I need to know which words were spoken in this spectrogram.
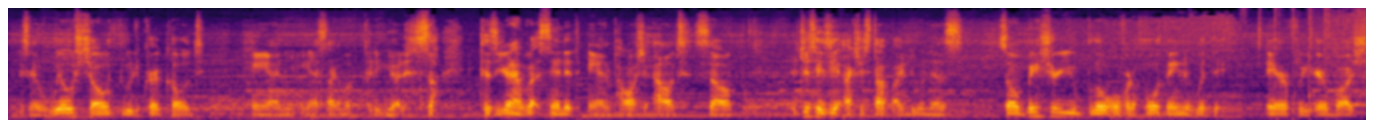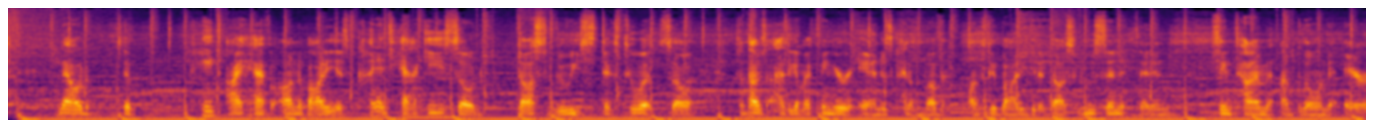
Because it will show through the clear coat and it's not gonna look pretty good. So because you're gonna have wet sand it and polish it out. So it just saves you actually stop by doing this. So make sure you blow over the whole thing with the air for your airbrush. Now the, the paint I have on the body is kind of tacky, so dust really sticks to it. So sometimes I have to get my finger and just kind of rub onto the body, get the dust loosened, and then same time I'm blowing the air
